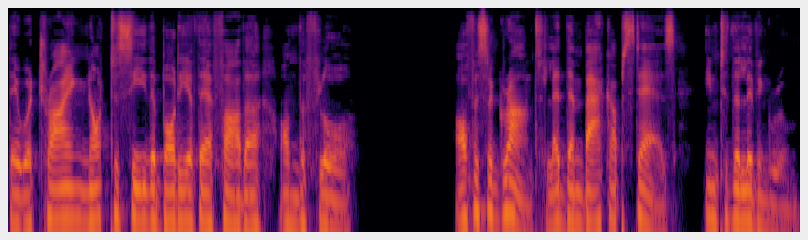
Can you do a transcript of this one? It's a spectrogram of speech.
They were trying not to see the body of their father on the floor. Officer Grant led them back upstairs into the living room.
